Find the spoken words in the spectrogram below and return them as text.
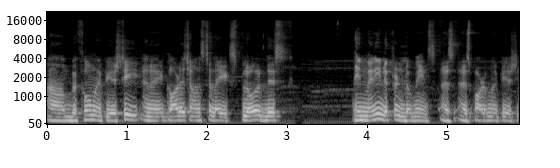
um, before my PhD, and I got a chance to like explore this in many different domains as, as part of my PhD.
